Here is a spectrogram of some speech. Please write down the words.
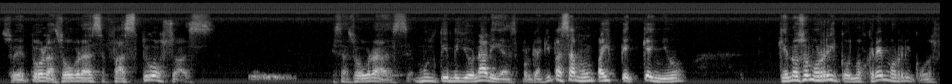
sobre todo las obras fastuosas, esas obras multimillonarias, porque aquí pasamos un país pequeño que no somos ricos, nos creemos ricos,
